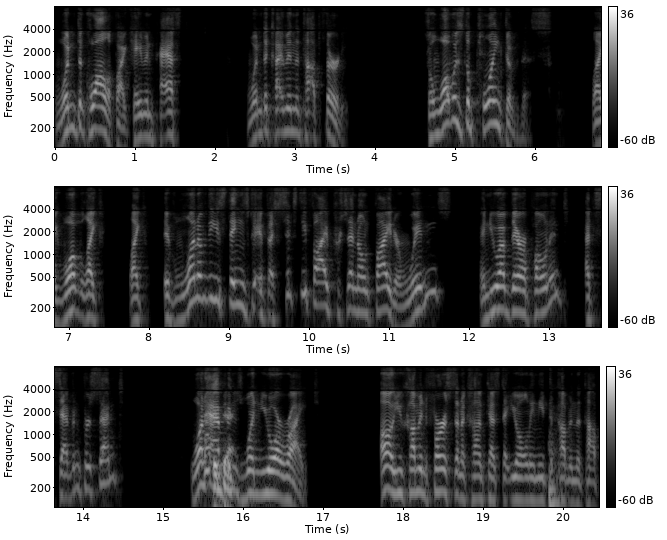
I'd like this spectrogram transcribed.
Wouldn't have qualified, came in past, wouldn't have come in the top 30. So what was the point of this? Like what like like if one of these things if a 65% owned fighter wins and you have their opponent at 7%, what happens when you're right? Oh, you come in first in a contest that you only need to come in the top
